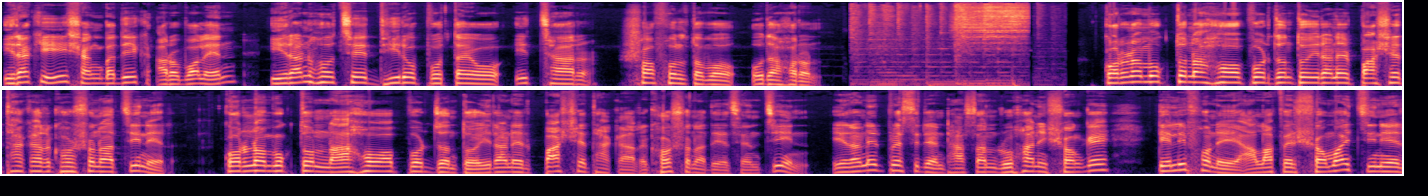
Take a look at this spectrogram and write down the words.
ইরাকি সাংবাদিক আরও বলেন, ইরান হচ্ছে ধীর প্রত্যয় ইচ্ছার সফলতম উদাহরণ। করোনামুক্ত না হওয়া পর্যন্ত ইরানের পাশে থাকার ঘোষণা চীনের। করোনামুক্ত না হওয়া পর্যন্ত ইরানের পাশে থাকার ঘোষণা দিয়েছেন চীন। ইরানের প্রেসিডেন্ট হাসান রুহানির সঙ্গে টেলিফোনে আলাপের সময় চীনের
